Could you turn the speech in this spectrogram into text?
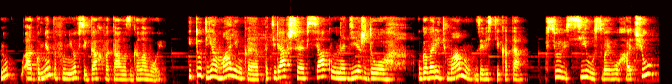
Ну, аргументов у нее всегда хватало с головой. И тут я маленькая, потерявшая всякую надежду уговорить маму завести кота, всю силу своего «хочу»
